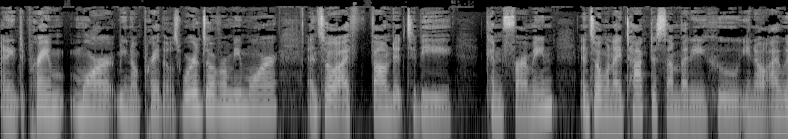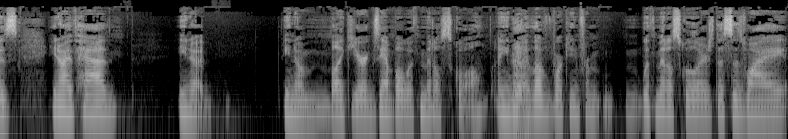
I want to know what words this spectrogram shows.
I need to pray more, you know, pray those words over me more. And so I found it to be confirming. And so when I talk to somebody who, you know, I was, you know, I've had, you know, you know, like your example with middle school. You know, Yeah. I love working from with middle schoolers. This is why,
